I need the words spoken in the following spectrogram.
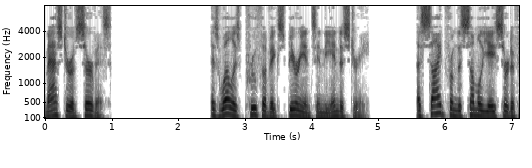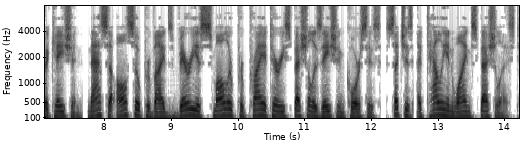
Master of Service as well as proof of experience in the industry. Aside from the sommelier certification, NASA also provides various smaller proprietary specialization courses, such as Italian Wine Specialist,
